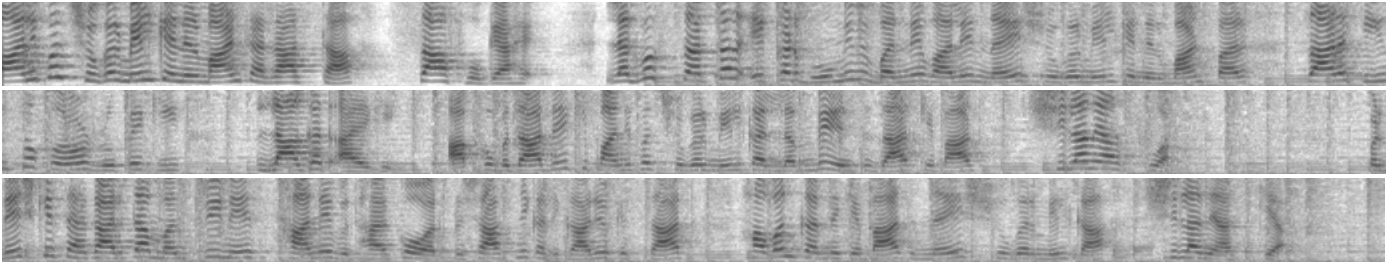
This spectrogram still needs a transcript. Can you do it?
Panipat sugar mill के निर्माण का रास्ता साफ़ हो गया है। लगभग 70 एकड़ भूमि में बनने वाले नए शुगर मिल के निर्माण पर साढ़े तीन करोड़ रुपए की लागत आएगी। आपको बता दें कि पानीपत शुगर मिल का लंबे इंतज़ार के बाद शिलान्यास हुआ। प्रदेश के सहकारिता मंत्री ने स्थानीय विधायकों और प्रशासनिक अधिकारियों के साथ हवन करने के बाद नए शुगर मिल का शिलान्यास किया।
